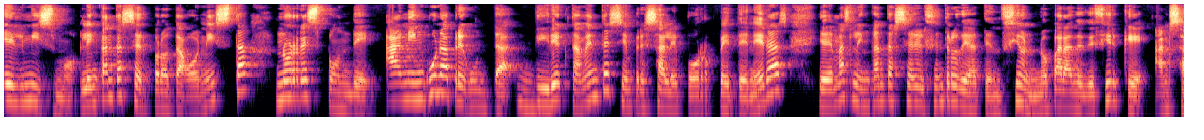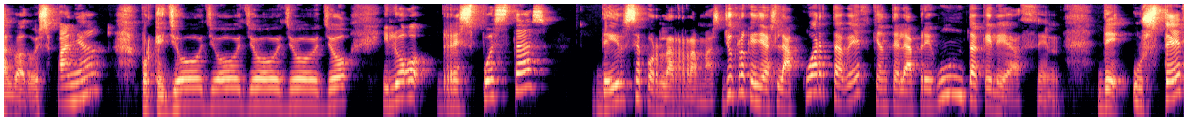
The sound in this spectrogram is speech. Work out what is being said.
el mismo, le encanta ser protagonista, no responde a ninguna pregunta directamente, siempre sale por peteneras y además le encanta ser el centro de atención, no para de decir que han salvado España, porque yo, yo, yo, yo, yo, y luego respuestas de irse por las ramas. Yo creo que ya es la cuarta vez que ante la pregunta que le hacen de usted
